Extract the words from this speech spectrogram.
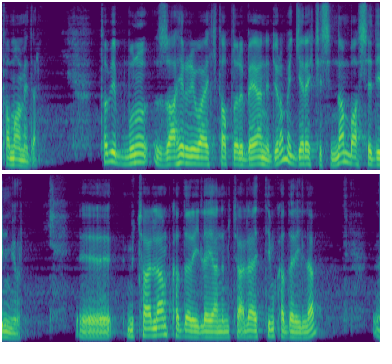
tamam eder. Tabi bunu zahir rivayet kitapları beyan ediyor ama gerekçesinden bahsedilmiyor. E, mütalam kadarıyla yani mütalaa ettiğim kadarıyla e,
